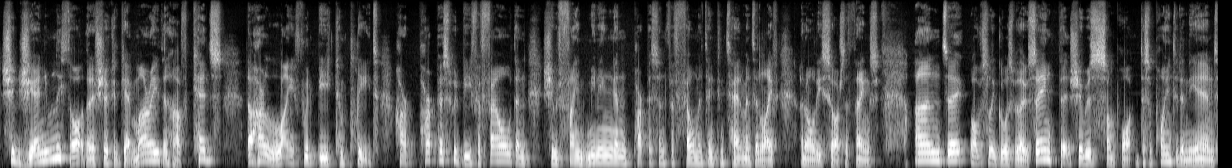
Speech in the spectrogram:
She genuinely thought that if she could get married and have kids, that her life would be complete, her purpose would be fulfilled, and she would find meaning and purpose and fulfillment and contentment in life, and all these sorts of things. And uh, obviously, goes without saying that she was somewhat disappointed in the end,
